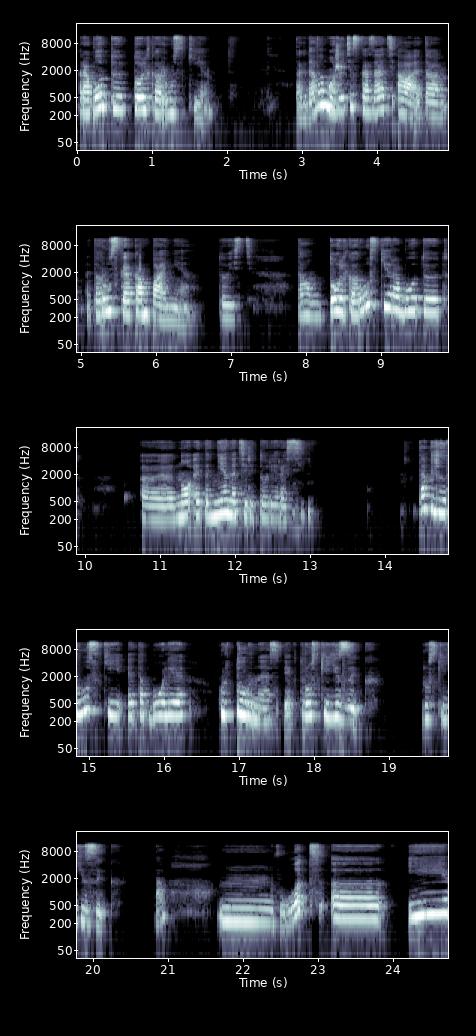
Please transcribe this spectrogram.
работают только русские. Тогда вы можете сказать, а, это, это русская компания. То есть там только русские работают, э, но это не на территории России. Также русский – это более культурный аспект, русский язык. Русский язык. Да? Вот. Э, и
